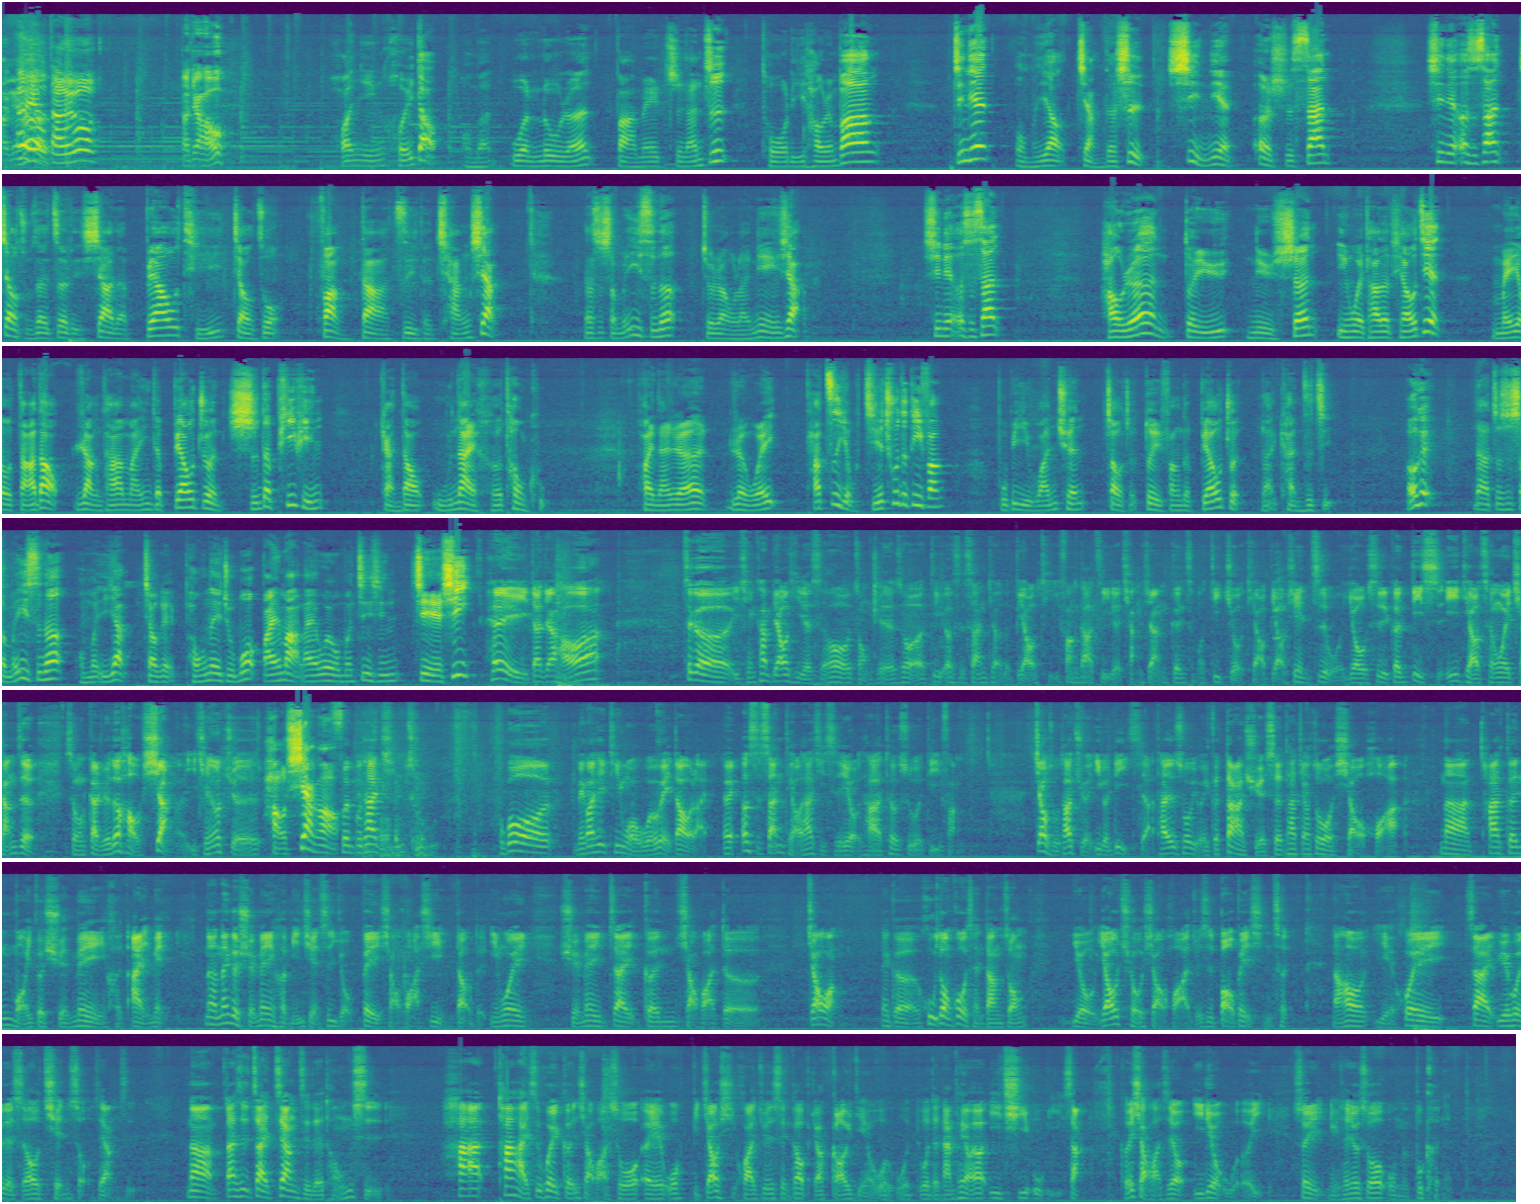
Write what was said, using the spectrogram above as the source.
大家好，大家好，大家好，欢迎回到我们问路人把妹指南之脱离好人帮。今天我们要讲的是信念二十三。信念二十三，教主在这里下的标题叫做“放大自己的强项”，那是什么意思呢？就让我来念一下。信念二十三。好人对于女生因为她的条件没有达到让他满意的标准时的批评，感到无奈和痛苦。坏男人认为他自有杰出的地方，不必完全照着对方的标准来看自己。OK，那这是什么意思呢？我们一样交给棚内主播白马来为我们进行解析。嘿，大家好啊。这个以前看标题的时候，总觉得说，呃，第二十三条的标题放大自己的强项，跟什么第九条表现自我优势，跟第十一条成为强者，什么感觉都好像啊。以前都觉得好像哦，分不太清楚。不过没关系，听我娓娓道来。哎，二十三条它其实也有它特殊的地方。教主他举了一个例子啊，他是说有一个大学生，他叫做小华，那他跟某一个学妹很暧昧。那那个学妹很明显是有被小华吸引到的，因为学妹在跟小华的交往那个互动过程当中，有要求小华就是报备行程，然后也会在约会的时候牵手这样子。那但是在这样子的同时，他他还是会跟小华说：“诶，我比较喜欢就是身高比较高一点，我我我的男朋友要一七五以上，可是小华只有一六五而已，所以女生就说我们不可能。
